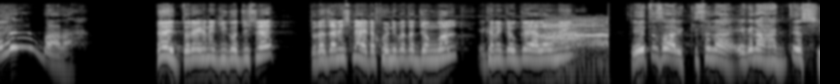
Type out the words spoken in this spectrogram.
এই বাড়া। এই তোরা এখানে কি করছিস রে? তোরা জানিস না এটা খৈনি পাতার জঙ্গল এখানে কেউ কেউ অ্যালাউ নেই। এই তো স্যার কিছু না এখানে হাঁটতে এসছি।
